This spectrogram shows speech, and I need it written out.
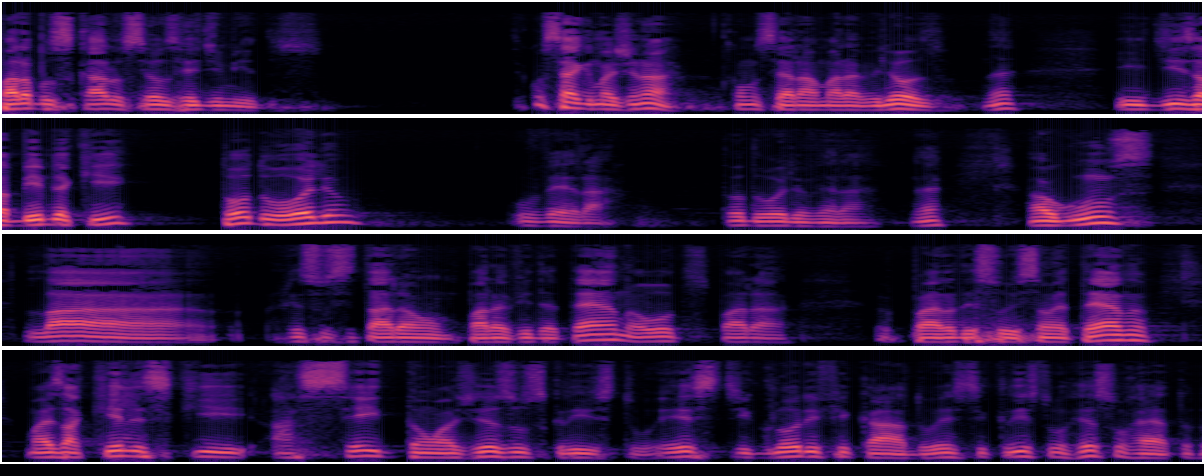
para buscar os seus redimidos. Você consegue imaginar como será maravilhoso, né? E diz a Bíblia aqui, todo olho o verá, todo olho o verá, né? Alguns lá ressuscitarão para a vida eterna, outros para, para a destruição eterna, mas aqueles que aceitam a Jesus Cristo, este glorificado, este Cristo ressurreto,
